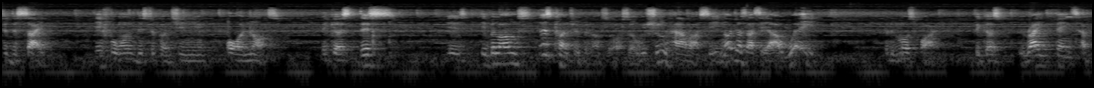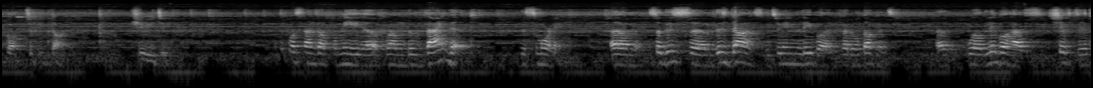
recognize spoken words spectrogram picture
to decide if we want this to continue or not. Because this is, it belongs, this country belongs to us. So we should have our say, not just our say, our way, for the most part. Because the right things have got to be done. Shiriti what stands out for me uh, from the Vanguard this morning. Um, so this uh, this dance between Labour and federal government. Uh, well, Labour has shifted.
